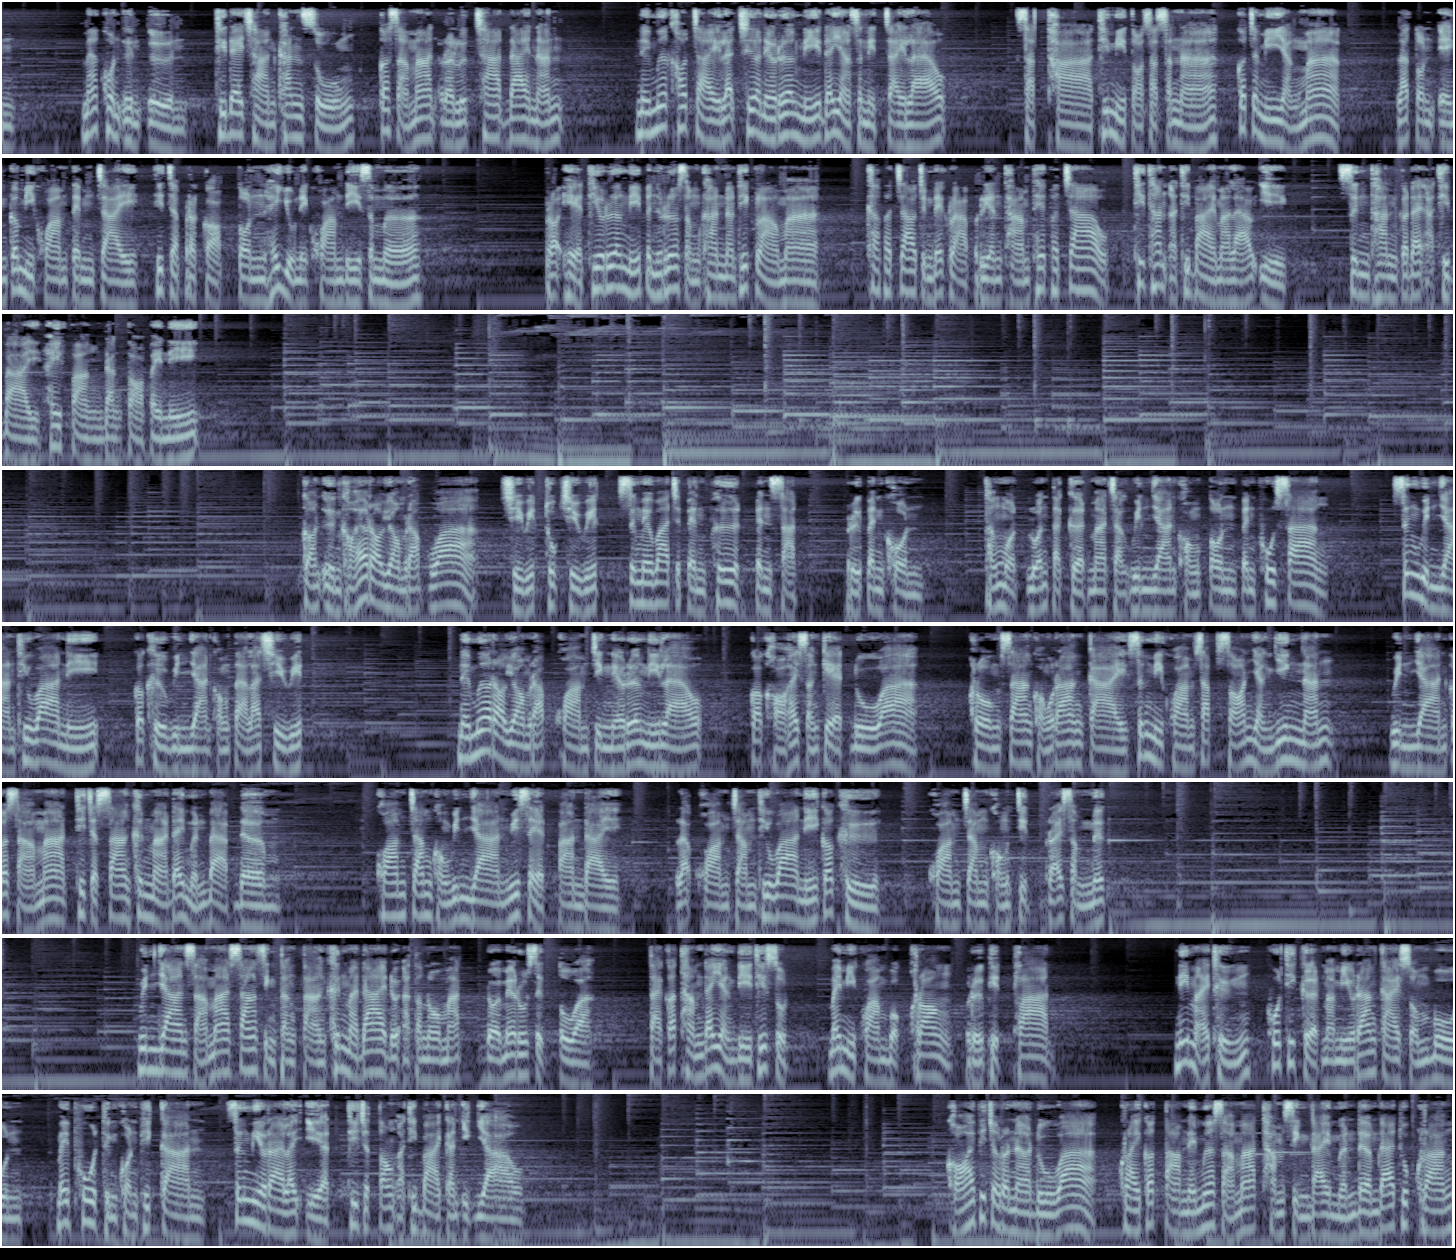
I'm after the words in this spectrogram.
แม้คนอื่นๆ ที่ได้ฌานขั้นสูง ก็สามารถระลึกชาติได้นั้น ในเมื่อเข้าใจและเชื่อในเรื่องนี้ได้อย่างสนิทใจแล้วศรัทธาที่มีต่อศาสนาก็จะมีอย่างมาก และตนเองก็มีความเต็มใจที่จะประกอบตนให้อยู่ในความดีเสมอ เพราะเหตุที่เรื่องนี้เป็นเรื่องสำคัญดังที่กล่าวมา ข้าพเจ้าจึงได้กราบเรียนถามเทพเจ้าที่ท่านอธิบายมาแล้วอีก ซึ่งท่านก็ได้อธิบายให้ฟังดังต่อไปนี้ ก่อนอื่นขอให้เรายอมรับว่าชีวิตทุกชีวิตซึ่งไม่ว่าจะเป็นพืชเป็นสัตว์ หรือเป็นคน ทั้งหมดล้วนแต่เกิดมาจากวิญญาณของตนเป็นผู้สร้าง ซึ่งวิญญาณที่ว่านี้ก็คือวิญญาณของแต่ละชีวิต ในเมื่อเรายอมรับความจริงในเรื่องนี้แล้ว ก็ขอให้สังเกตดูว่า โครงสร้างของร่างกายซึ่งมีความซับซ้อนอย่างยิ่งนั้น วิญญาณก็สามารถที่จะสร้างขึ้นมาได้เหมือนแบบเดิม ความจำของวิญญาณวิเศษปานใด และความจำที่ว่านี้ก็คือ ความจำของจิตไร้สำนึก วิญญาณสามารถสร้างสิ่งต่างๆ ขึ้นมาได้โดยอัตโนมัติ โดยไม่รู้สึกตัว แต่ก็ทำได้อย่างดีที่สุด ไม่มีความบกพร่องหรือผิดพลาด นี่หมายถึงผู้ที่เกิดมามีร่างกายสมบูรณ์ ไม่พูดถึงคนพิการ ซึ่งมีรายละเอียดที่จะต้องอธิบายกันอีกยาว ขอให้พิจารณาดูว่า ใครก็ตามในเมื่อสามารถทำสิ่งใดเหมือนเดิมได้ทุกครั้ง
